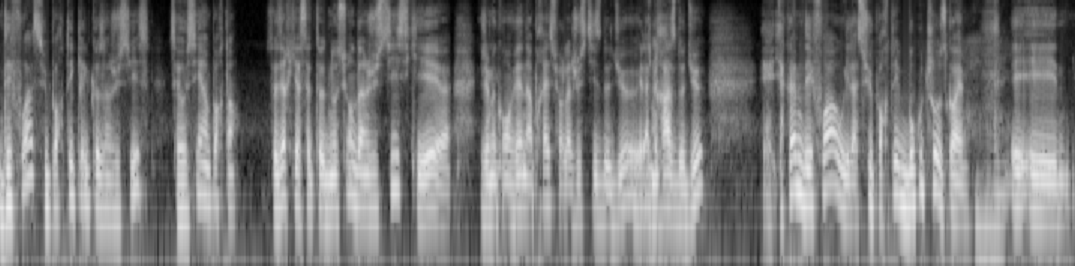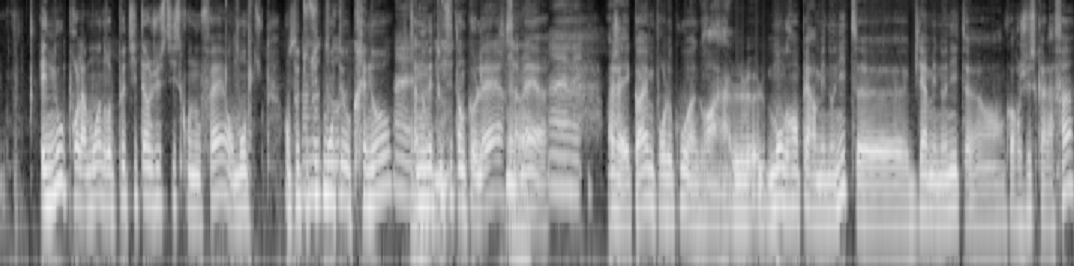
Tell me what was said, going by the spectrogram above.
des fois, supporter quelques injustices, c'est aussi important. C'est-à-dire qu'il y a cette notion d'injustice qui est, euh, j'aimerais qu'on revienne après sur la justice de Dieu et la grâce de Dieu. Et il y a quand même des fois où il a supporté beaucoup de choses quand même. Et, et, et nous, pour la moindre petite injustice qu'on nous fait, on, monte, on peut tout de suite monter au créneau, Ouais. ça nous met tout de suite en colère, ça met... euh, Ouais, moi, j'avais quand même pour le coup un grand, un- le- le- mon grand-père ménonite, euh, bien ménonite euh, encore jusqu'à la fin.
